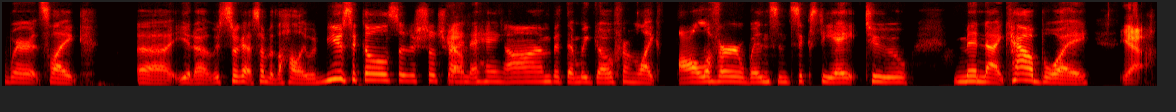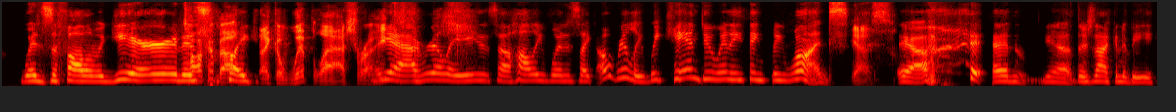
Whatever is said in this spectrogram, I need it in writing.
where it's like uh, you know, we still got some of the Hollywood musicals that are still trying yeah. to hang on, but then we go from like Oliver wins in 68 to Midnight Cowboy. Yeah. Wins the following year. And Talk it's about like, like a whiplash, right? Yeah, really. So Hollywood is like, oh, really? We can do anything we want. Yes. Yeah. and, you know, there's not going to be,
